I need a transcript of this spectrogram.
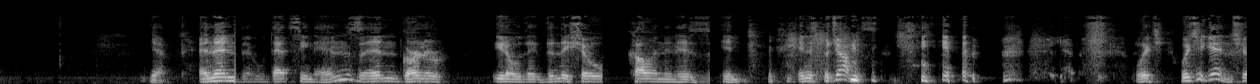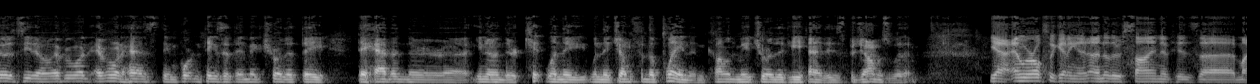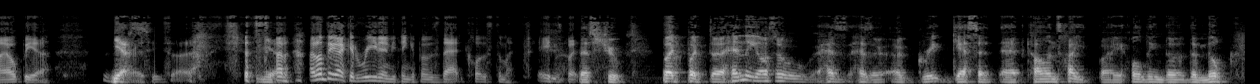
Yeah, and then th- that scene ends, and Garner, you know, they, then they show Colin in his in in his pajamas. yeah. which which again shows you know everyone everyone has the important things that they make sure that they they have in their uh, you know in their kit when they when they jump from the plane and Colin made sure that he had his pajamas with him. Yeah, and we're also getting another sign of his uh, myopia. Yes, he's, uh, just, yeah. I don't think I could read anything if it was that close to my face. But that's true. But but uh, Hendley also has has a, a great guess at, at Colin's height by holding the the milk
